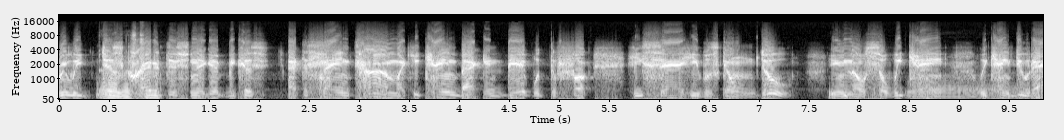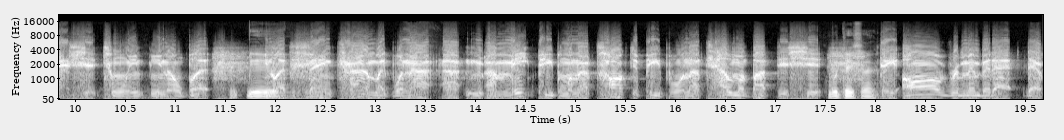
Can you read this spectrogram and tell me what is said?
really that's discredit this nigga because at the same time, like he came back and did what the fuck he said he was gonna do. You know, so we can't we can't do that shit to him. You know, but you know at the same time, like when I, I I meet people and I talk to people and I tell them about this shit, What they say? they all remember that that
